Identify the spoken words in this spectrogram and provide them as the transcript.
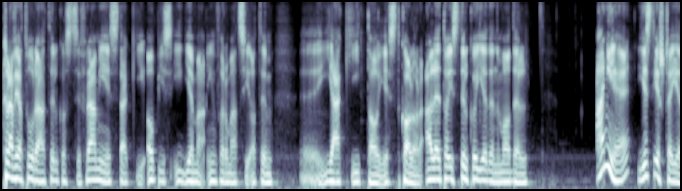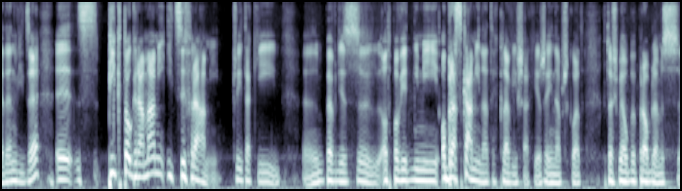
Klawiatura tylko z cyframi, jest taki opis i nie ma informacji o tym, y, jaki to jest kolor, ale to jest tylko jeden model. A nie, jest jeszcze jeden, widzę, y, z piktogramami i cyframi, czyli taki y, pewnie z odpowiednimi obrazkami na tych klawiszach, jeżeli na przykład ktoś miałby problem z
